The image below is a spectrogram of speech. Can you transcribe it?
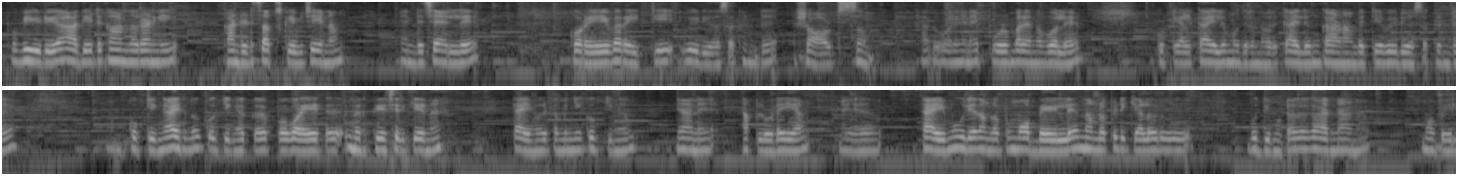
അപ്പോൾ വീഡിയോ ആദ്യമായിട്ട് കാണുന്നവരാണെങ്കിൽ കണ്ടിട്ട് സബ്സ്ക്രൈബ് ചെയ്യണം. എന്റെ ചാനലിൽ കുറേ വെറൈറ്റി വീഡിയോസൊക്കെ ഉണ്ട്. ഷോർട്സും അതുപോലെ ഇങ്ങനെ എപ്പോഴും പറയുന്ന പോലെ കുട്ടികൾക്കായാലും മുതിർന്നവർക്കായാലും കാണാൻ പറ്റിയ വീഡിയോസൊക്കെ ഉണ്ട്. കുക്കിംഗ് ആയിരുന്നു കുക്കിംഗ് ഒക്കെ ഇപ്പോൾ കുറേ ആയിട്ട് നിർത്തി വെച്ചിരിക്കുകയാണ് ടൈം കിട്ടുമ്പോൾ ഇനി കുക്കിങ്ങും ഞാൻ അപ്ലോഡ് ചെയ്യാം. ടൈം ഇല്ല നമ്മളിപ്പോൾ മൊബൈലിൽ നമ്മൾ പിടിക്കാനുള്ള ഒരു ബുദ്ധിമുട്ടൊക്കെ കാരണമാണ് മൊബൈൽ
